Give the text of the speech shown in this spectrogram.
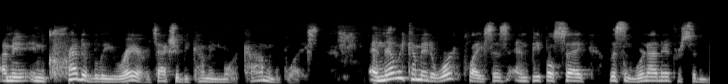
I mean, incredibly rare. It's actually becoming more commonplace. And then we come into workplaces and people say, listen, we're not interested in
